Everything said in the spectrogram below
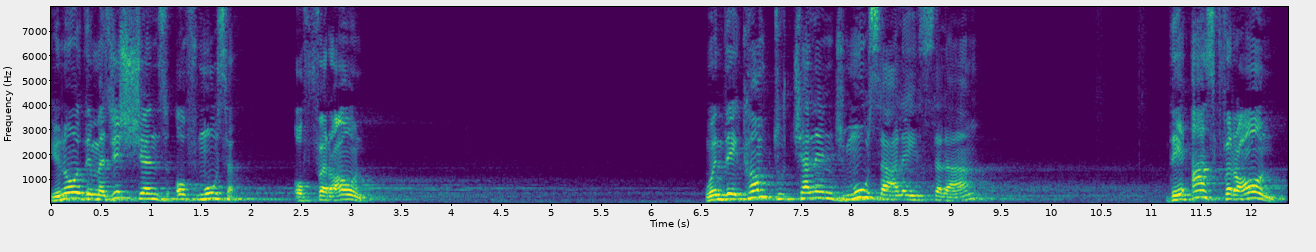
You know the magicians of Musa of Pharaoh when they come to challenge Musa alayhi salam, they ask Pharaoh,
